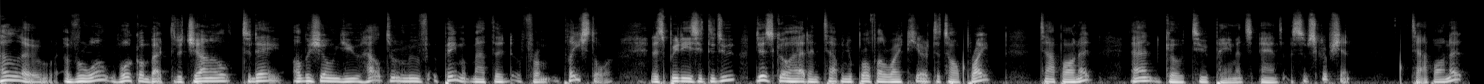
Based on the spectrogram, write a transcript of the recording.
Hello everyone, welcome back to the channel. Today I'll be showing you how to remove a payment method from Play Store. It is pretty easy to do. Just go ahead and tap on your profile right here at the top right, tap on it and go to payments and subscription. Tap on it.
